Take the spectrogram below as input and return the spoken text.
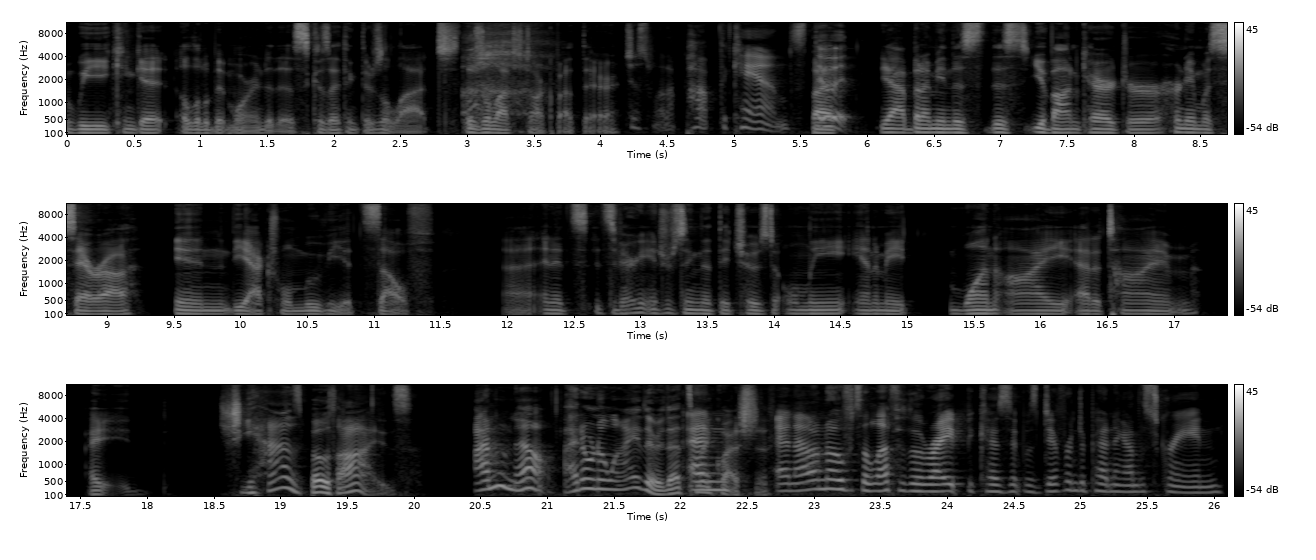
we can get a little bit more into this because I think there's a lot there's a lot to talk about there. Just want to pop the cans. But do it. yeah, but I mean this this Yvonne character, her name was Sarah in the actual movie itself, uh, and it's it's very interesting that they chose to only animate one eye at a time. I she has both eyes. I don't know. I don't know either. That's And- my question. And I don't know if it's the left or the right because it was different depending on the screen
